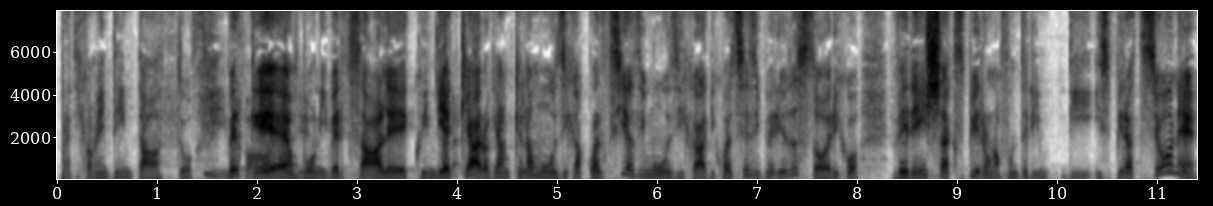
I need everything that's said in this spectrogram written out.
praticamente intatto, Sì, perché è un infatti. po' universale e quindi Vabbè. è chiaro che anche la musica, qualsiasi musica di qualsiasi periodo storico, vede in Shakespeare una fonte di, di ispirazione,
